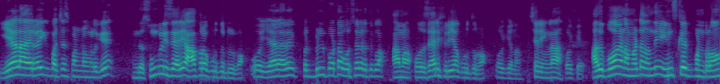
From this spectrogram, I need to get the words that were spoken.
ஏழாயிரம் ரூபாய்க்கு பர்ச்சேஸ் பண்றவங்களுக்கு இந்த சுங்குடி சாரி ஆஃபரா கொடுத்துட்டு இருக்கோம். ஓ ஏழாயிரம் இப்போ பில் போட்டால் ஒரு சேர் எடுத்துக்கலாம். ஆமா ஒரு சாரி ஃப்ரீயா கொடுத்துட்றோம். ஓகேண்ணா சரிங்களா? ஓகே அது போக நம்மகிட்ட வந்து இன்ஸ்கர்ட் பண்றோம்.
